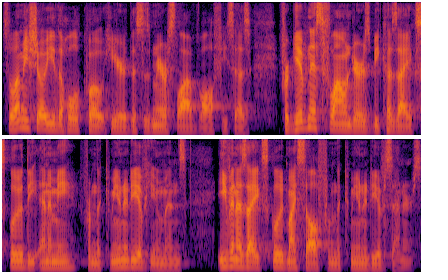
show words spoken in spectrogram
So let me show you the whole quote here. This is Miroslav Volf. He says, Forgiveness flounders because I exclude the enemy from the community of humans even as I exclude myself from the community of sinners.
